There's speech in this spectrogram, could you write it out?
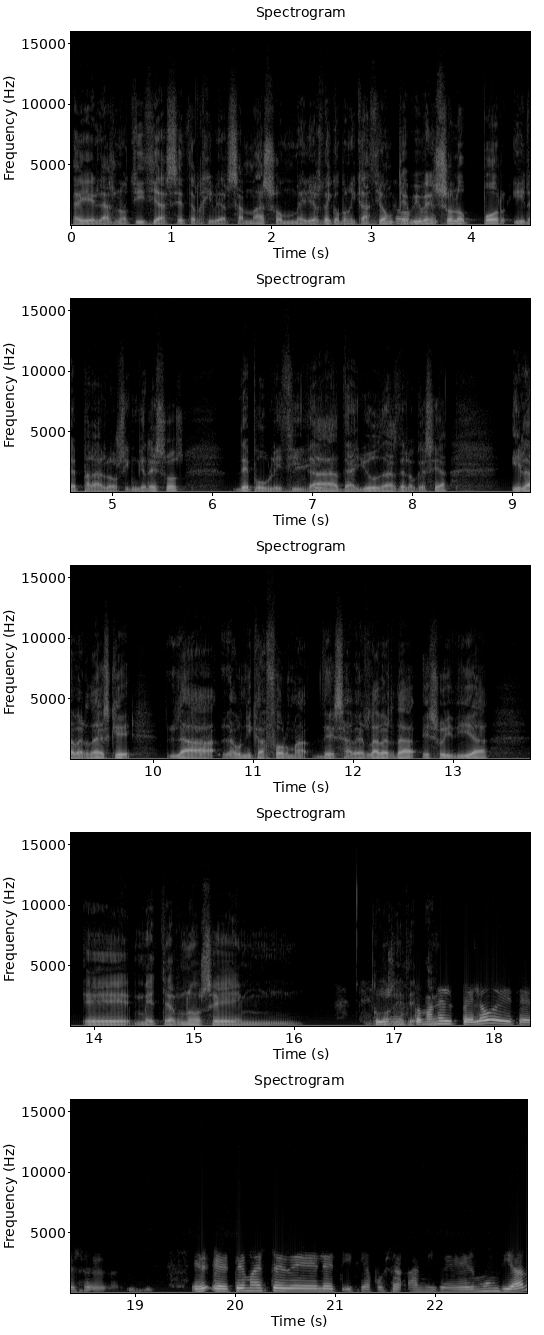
eh, las noticias se tergiversan más, son medios de comunicación que viven solo por ir para los ingresos de publicidad, de ayudas, de lo que sea. Y la verdad es que la, la única forma de saber la verdad es hoy día eh, meternos en, ¿cómo sí se nos toman el pelo y dices eh, el, el tema este de Leticia pues a, a nivel mundial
